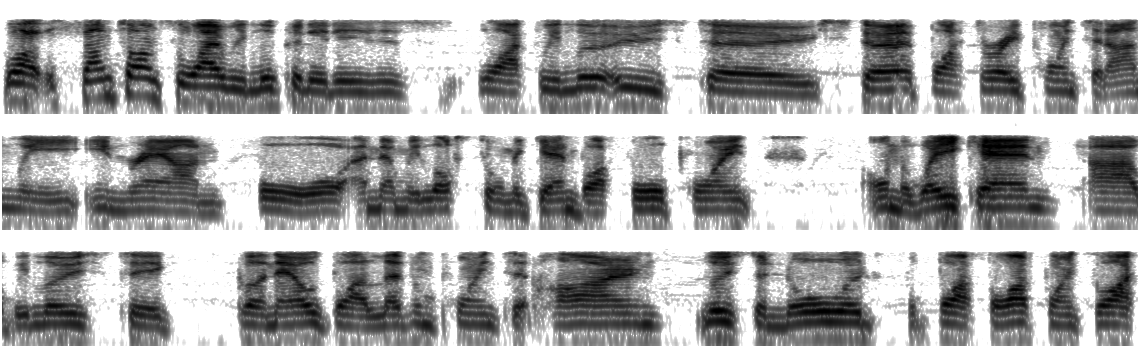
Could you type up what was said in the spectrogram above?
like sometimes the way we look at it is, is like we lose to Sturt by three points at Unley in round four, and then we lost to them again by four points on the weekend. Uh, we lose to Glenelg by 11 points at home, lose to Norwood by five points. Like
